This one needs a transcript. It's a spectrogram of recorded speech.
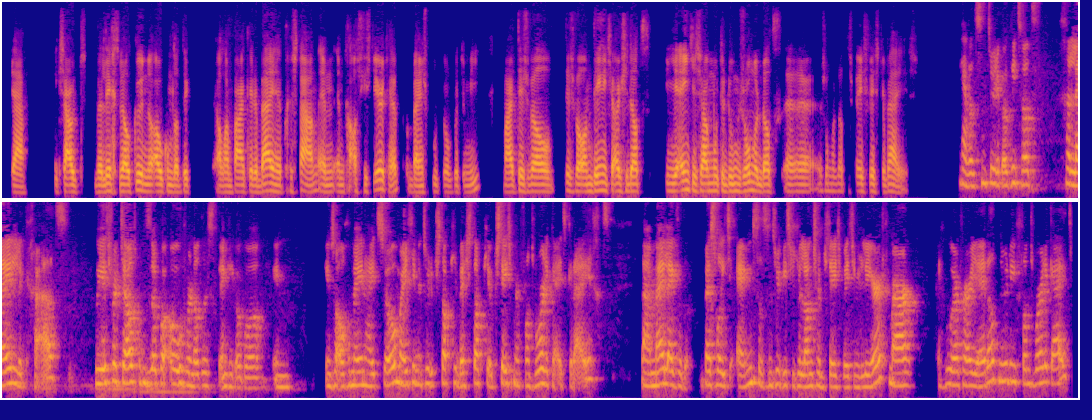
Ja, ik zou het wellicht wel kunnen, ook omdat ik al een paar keer erbij heb gestaan en, en geassisteerd heb bij een spoedthoracotomie. Maar het is, wel, het is wel een dingetje als je dat in je eentje zou moeten doen zonder dat, uh, zonder dat de specialist erbij is. Ja, dat is natuurlijk ook iets wat geleidelijk gaat. Hoe je het vertelt, komt het ook wel over. En dat is denk ik ook wel in in zijn algemeenheid zo. Maar dat je natuurlijk stapje bij stapje ook steeds meer verantwoordelijkheid krijgt. Nou, mij lijkt het best wel iets engs. Dat is natuurlijk iets wat je langzaam steeds beter leert. Maar hoe ervaar jij dat nu, die verantwoordelijkheid?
